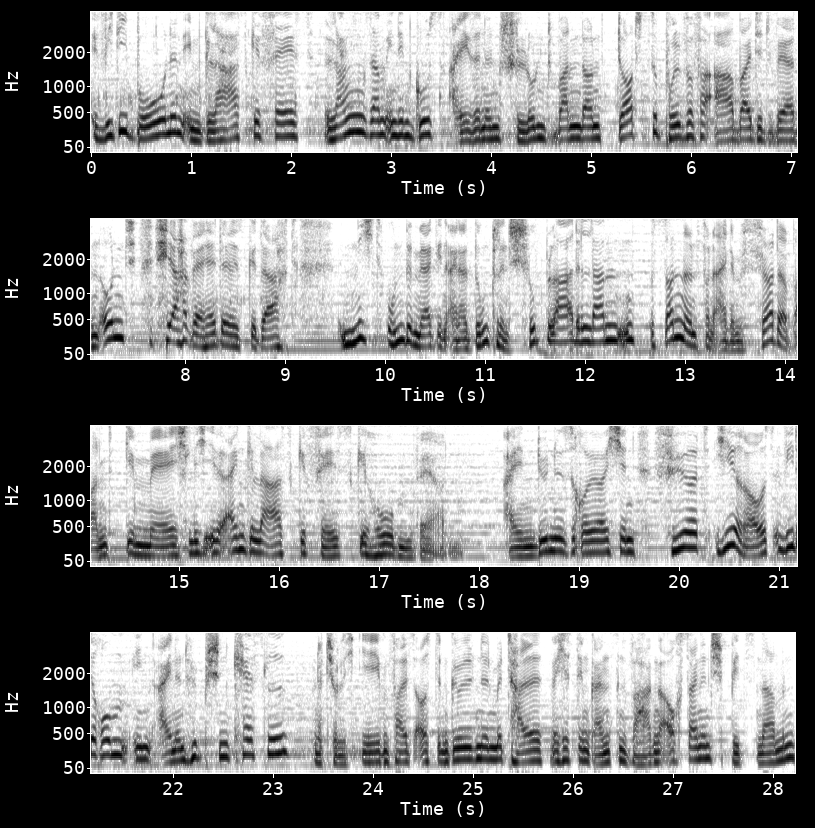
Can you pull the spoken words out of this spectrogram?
wie die Bohnen im Glasgefäß langsam in den gusseisernen Schlund wandern, dort zu Pulver verarbeitet werden und, ja, wer hätte es gedacht, nicht unbemerkt in einer dunklen Schublade landen, sondern von einem Förderband gemächlich in ein Glasgefäß gehoben werden. Ein dünnes Röhrchen führt hieraus wiederum in einen hübschen Kessel, natürlich ebenfalls aus dem güldenen Metall, welches dem ganzen Wagen auch seinen Spitznamen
